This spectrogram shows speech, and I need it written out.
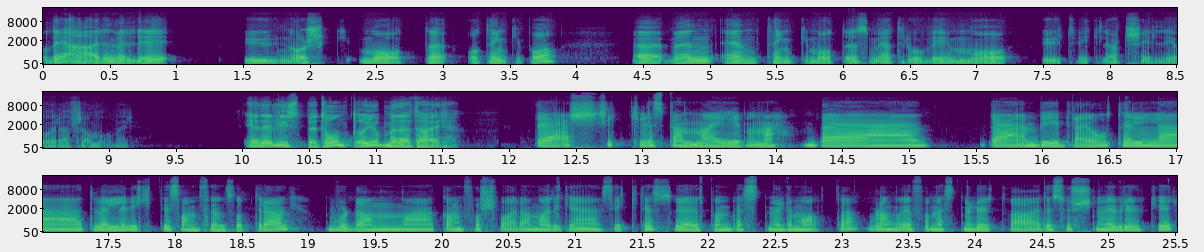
Og Det er en veldig unorsk måte å tenke på, eh, men en tenkemåte som jeg tror vi må utvikle atskillig i åra framover. Er det lystbetont å jobbe med dette her? Det er skikkelig spennende og givende. Det, det bidrar jo til eh, et veldig viktig samfunnsoppdrag. Hvordan eh, kan forsvaret av Norge sikres og gjøres på en best mulig måte? Hvordan kan vi få mest mulig ut av ressursene vi bruker?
